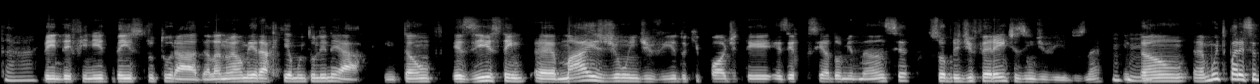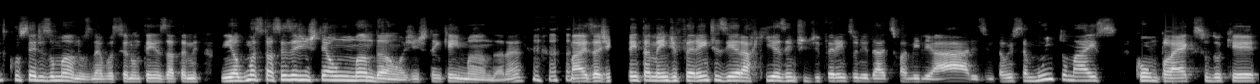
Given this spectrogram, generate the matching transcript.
Tá. Bem definido, bem estruturada. Ela não é uma hierarquia muito linear. Então, existem é, mais de um indivíduo que pode ter exercer a dominância sobre diferentes indivíduos, né? Uhum. Então, é muito parecido com seres humanos, né? Você não tem exatamente. Em algumas situações a gente tem um mandão, a gente tem quem manda, né? Mas a gente tem também diferentes hierarquias entre diferentes unidades familiares. Então, isso é muito mais complexo do que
